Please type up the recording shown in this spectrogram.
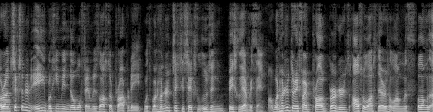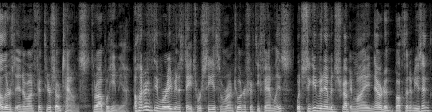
Around 680 Bohemian noble families lost their property, with 166 losing basically everything. 135 Prague burghers also lost theirs, along with along with others in around 50 or so towns throughout Bohemia. 150 Moravian estates were seized from around 250 families, which, to give you an image described in my narrative book that I'm using,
